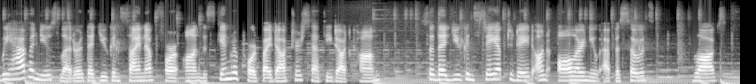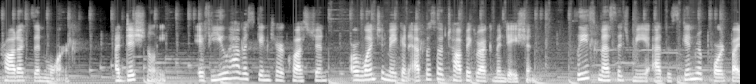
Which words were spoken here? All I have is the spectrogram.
We have a newsletter that you can sign up for on the Skin Report by so that you can stay up to date on all our new episodes, blogs, products, and more. Additionally, if you have a skincare question or want to make an episode topic recommendation, please message me at the Skin Report by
